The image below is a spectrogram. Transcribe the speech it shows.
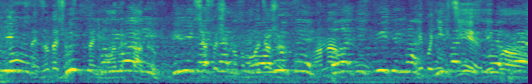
Ну, Стоит задача воспитания молодых кадров. Сейчас очень много молодежи, она либо нигде, либо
